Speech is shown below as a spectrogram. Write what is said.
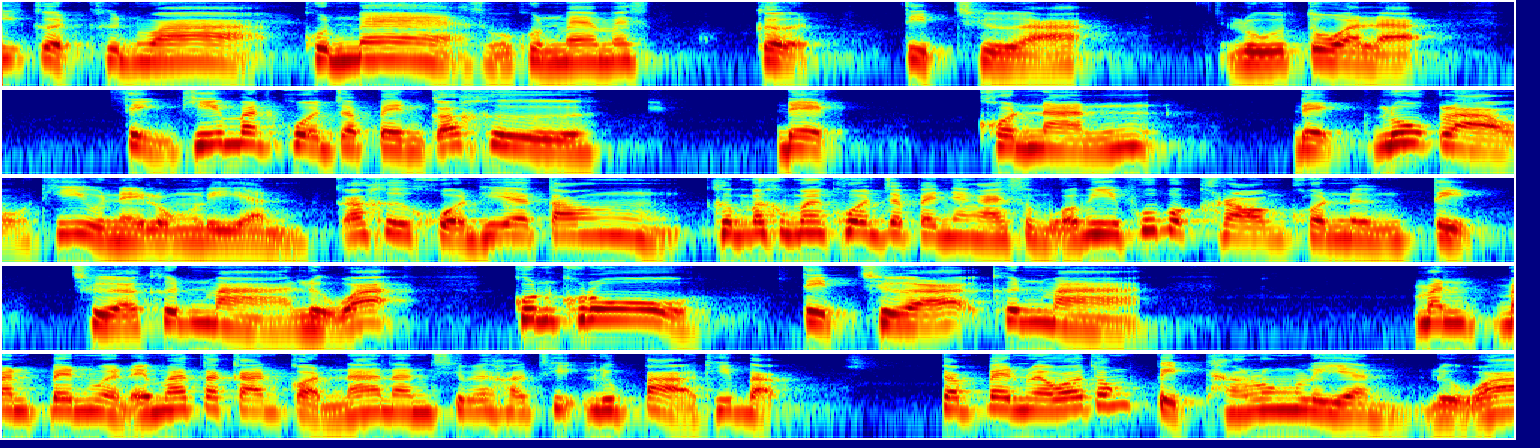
นี้เกิดขึ้นว่าคุณแม่ สมมติคุณแม่ไม่เกิดติดเชื้อ รู้ตัวแล้ว สิ่งที่มันควรจะเป็นก็คือเด็กคนนั้น เด็กลูกเราที่อยู่ในโรงเรียน ก็คือควรที่จะต้องคือมันมันควรจะเป็นยังไงสมมติว่ามีผู้ปกครองคนหนึ่งติดเชื้อขึ้นมา หรือว่าคุณครูติดเชื้อขึ้นมา มันมันเป็นเหมือนไอ้มาตรการก่อนหน้านั้นใช่ไหมคะที่หรือเปล่าที่แบบจำเป็นไหมว่าต้องปิดทั้งโรงเรียน หรือว่า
